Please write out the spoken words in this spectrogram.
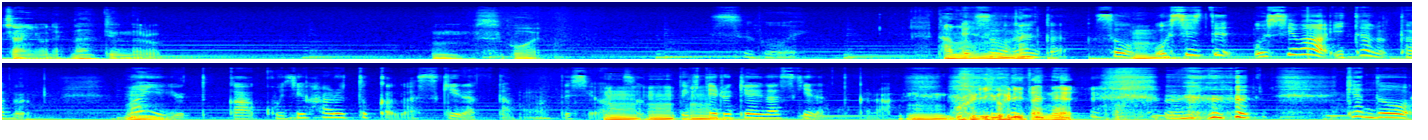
ちゃんよね。なんて言うんだろう。うんすごい。すごい。多分えそうねなんかそう、うん。推しで推しはいたの？多分うん。まゆゆとかこじはるとかが好きだったもん私は、うんうんうん。できてる系が好きだったから。うんゴリゴリだね。けど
